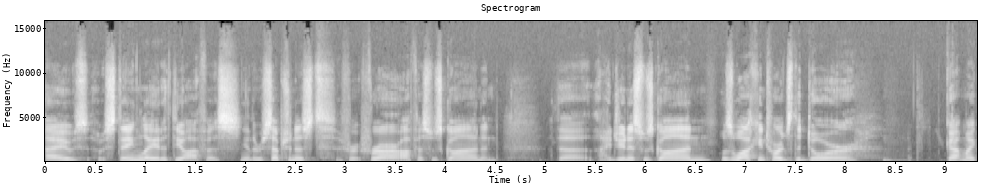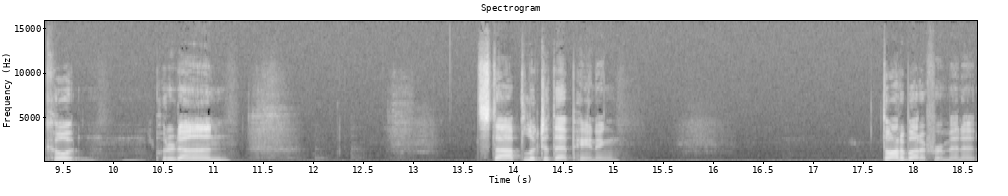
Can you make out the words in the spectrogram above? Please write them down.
I was I was staying late at the office. You know, the receptionist for for our office was gone, and the hygienist was gone. Was walking towards the door, got my coat, put it on, stopped, looked at that painting, thought about it for a minute,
